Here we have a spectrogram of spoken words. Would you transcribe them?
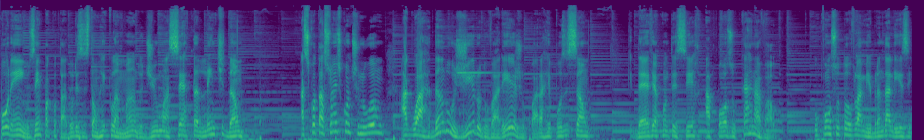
porém os empacotadores estão reclamando de uma certa lentidão. As cotações continuam aguardando o giro do varejo para a reposição, que deve acontecer após o carnaval. O consultor Vlamir Brandalize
